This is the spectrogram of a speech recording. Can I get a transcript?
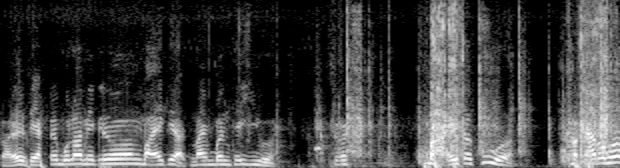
ઘરે ટ્રેક્ટર બોલાવા નીકળ્યો અને બાઈક હાથમાં બંધ થઈ ગયું હે. બાઈક આખું હે. ખટારો હો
